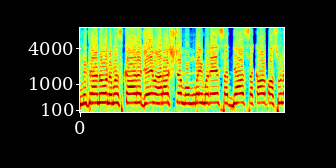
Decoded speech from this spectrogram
मित्रांनो नमस्कार. जय महाराष्ट्र. मुंबईमध्ये सध्या सकाळपासून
